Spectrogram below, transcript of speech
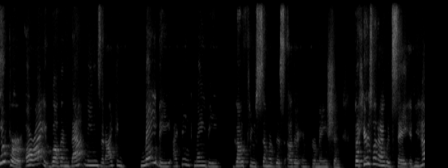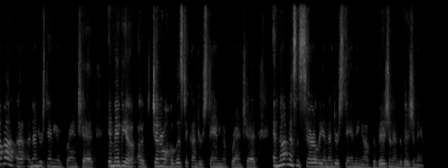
Super. All right. Well, then that means that I can maybe, I think maybe go through some of this other information. But here's what I would say. If you have a, a, an understanding of Branch Ed, it may be a, a general holistic understanding of Branch Ed and not necessarily an understanding of the vision and the visionary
